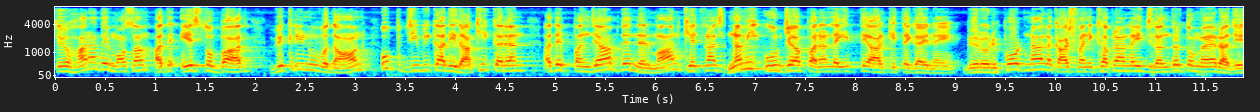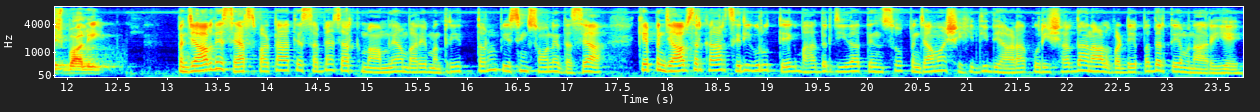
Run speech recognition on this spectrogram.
ਤਿਉਹਾਰਾਂ ਦੇ ਮੌਸਮ ਅਤੇ ਇਸ ਤੋਂ ਬਾਅਦ ਵਿਕਰੀ ਨੂੰ ਵਧਾਉਣ, ਉਪਜੀਵਿਕਾ ਦੀ ਰਾਖੀ ਕਰਨ ਅਤੇ ਪੰਜਾਬ ਦੇ ਨਿਰਮਾਣ ਖੇਤਰਾਂ 'ਚ ਨਵੀਂ ਊਰਜਾ ਭਰਨ ਲਈ ਤਿਆਰ ਕੀਤੇ ਗਏ ਨੇ। ਬਿਊਰੋ ਰਿਪੋਰਟ ਨਾਲ ਆਕਾਸ਼ਵਾਣੀ ਖਬਰਾਂ ਲਈ ਜਲੰਧਰ ਤੋਂ ਮੈਂ ਰਾਜੇਸ਼ ਬਾਲੀ। ਪੰਜਾਬ ਦੇ ਸੈਰ ਸਪਾਟਾ ਅਤੇ ਸੱਭਿਆਚਾਰਕ ਮਾਮਲਿਆਂ ਬਾਰੇ ਮੰਤਰੀ ਤਰੁਣਪ੍ਰੀਤ ਸਿੰਘ ਸੋਹ ਨੇ ਦੱਸਿਆ ਕਿ ਪੰਜਾਬ ਸਰਕਾਰ ਸ੍ਰੀ ਗੁਰੂ ਤੇਗ ਬਹਾਦਰ ਜੀ ਦਾ 350ਵਾਂ ਸ਼ਹੀਦੀ ਦਿਹਾੜਾ ਪੂਰੀ ਸ਼ਰਧਾ ਨਾਲ ਵੱਡੇ ਪੱਧਰ ਤੇ ਮਨਾ ਰਹੀ ਹੈ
